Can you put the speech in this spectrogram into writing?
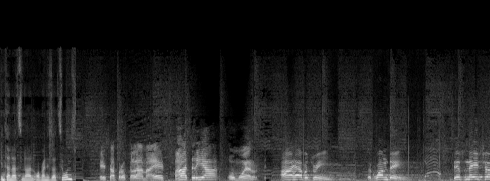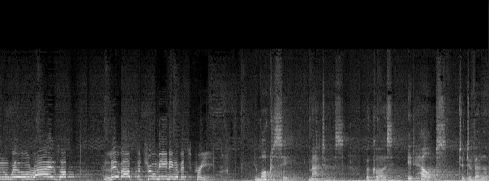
internationalen Organisationen. Esa proclama es patria o muerte. I have a dream that one day this nation will rise up live out the true meaning of its creed. Democracy matters because it helps to develop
